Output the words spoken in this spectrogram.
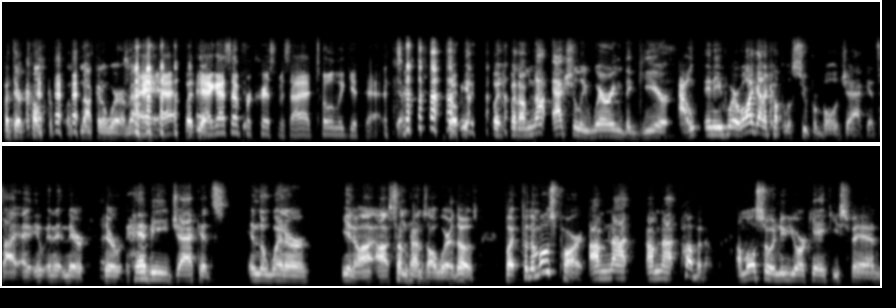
but they're comfortable. I'm not going to wear them out. Hey, I, But hey, yeah. I got something for Christmas. I totally get that. Yeah. so yeah, but but I'm not actually wearing the gear out anywhere. Well, I got a couple of Super Bowl jackets. I, I and, and they're they're heavy jackets in the winter. You know, I, I sometimes I'll wear those, but for the most part, I'm not I'm not pubbing them. I'm also a New York Yankees fan,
